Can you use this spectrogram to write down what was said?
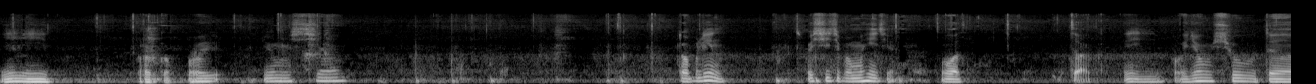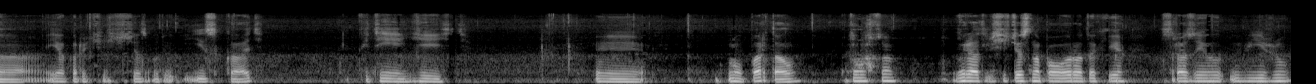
и прокопаемся. Да блин, спасите, помогите. Вот. Так, и пойдем сюда. Я, короче, сейчас буду искать, где есть, э, ну, портал. Потому что вряд ли сейчас на поворотах я сразу его увижу.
